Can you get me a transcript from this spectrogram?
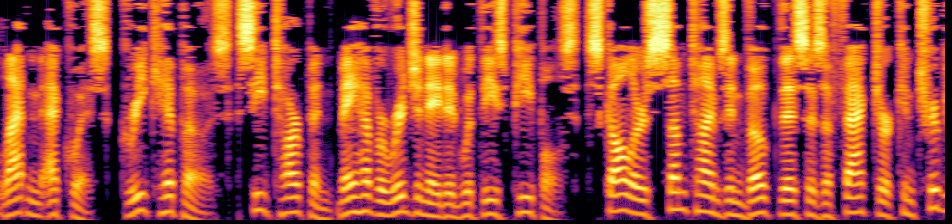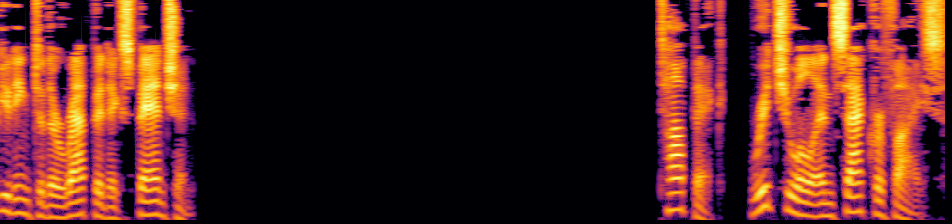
Latin equus, Greek hippos see tarpan may have originated with these peoples. Scholars sometimes invoke this as a factor contributing to their rapid expansion. Ritual and sacrifice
